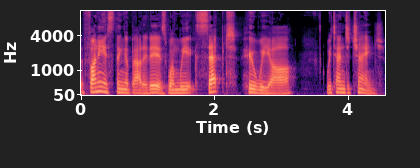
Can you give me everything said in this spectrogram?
The funniest thing about it is when we accept who we are, we tend to change.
